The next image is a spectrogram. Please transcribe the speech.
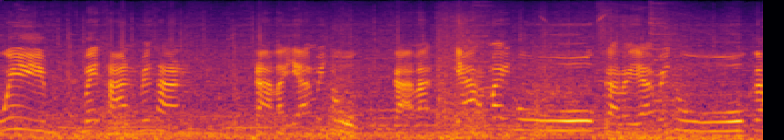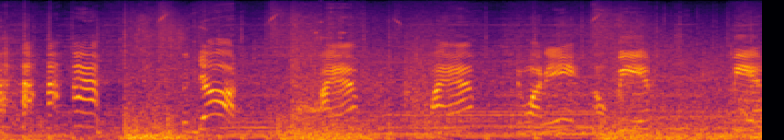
อุ้ยไม่ทันไม่ทันกะระยะไม่ถูกกะระยะไม่ถูกกะระยะไม่ถูกสุดยอดไปครับไปครับจังหวะนี้เอาเบียดเบียด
